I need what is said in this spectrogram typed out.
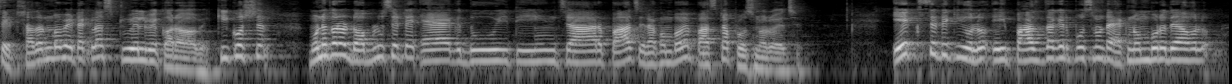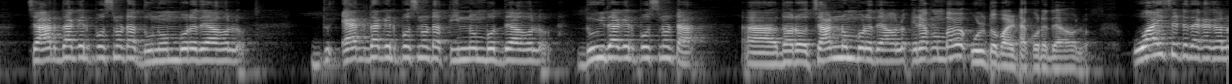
সেট, সাধারণভাবে এটা ক্লাস টুয়েলভে করা হবে। কি কোশ্চেন? মনে করো ডব্লু সেটে এক, দুই, তিন, চার, পাঁচ, এরকমভাবে পাঁচটা প্রশ্ন রয়েছে। এক্স সেটে কি হলো? এই পাঁচ দাগের প্রশ্নটা এক নম্বরে দেওয়া হলো, চার দাগের প্রশ্নটা দু নম্বরে দেওয়া হলো এক দাগের প্রশ্নটা তিন নম্বর দেওয়া হলো, দুই দাগের প্রশ্নটা ধরো চার নম্বরে দেওয়া হলো, এরকমভাবে উল্টো পাল্টা করে দেওয়া হলো। ওয়াই সেটে দেখা গেল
